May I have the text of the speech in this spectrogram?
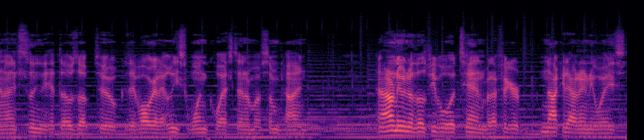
And I still need to hit those up too, because they've all got at least one quest in them of some kind. And I don't even know if those people will attend, but I figured knock it out anyways.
